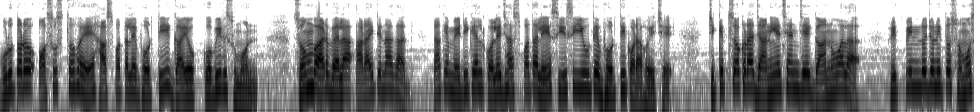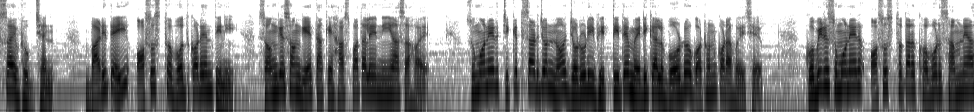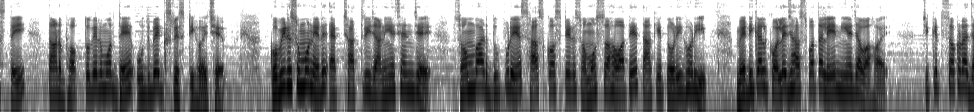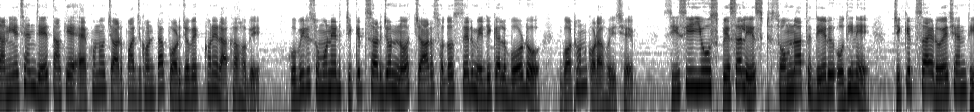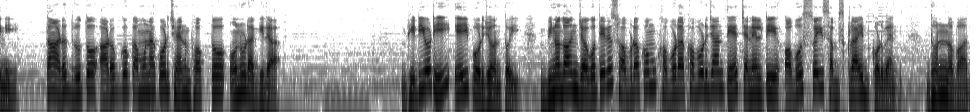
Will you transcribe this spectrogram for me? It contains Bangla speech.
গুরুতর অসুস্থ হয়ে হাসপাতালে ভর্তি গায়ক কবির সুমন। সোমবার বেলা আড়াইটে নাগাদ তাকে মেডিকেল কলেজ হাসপাতালে সিসিইউতে ভর্তি করা হয়েছে। চিকিৎসকরা জানিয়েছেন যে গানওয়ালা হৃৎপিণ্ডজনিত সমস্যায় ভুগছেন। বাড়িতেই অসুস্থ বোধ করেন তিনি। সঙ্গে সঙ্গে তাকে হাসপাতালে নিয়ে আসা হয়। সুমনের চিকিৎসার জন্য জরুরি ভিত্তিতে মেডিকেল বোর্ডও গঠন করা হয়েছে। কবির সুমনের অসুস্থতার খবর সামনে আসতেই তার ভক্তদের মধ্যে উদ্বেগ সৃষ্টি হয়েছে। কবির সুমনের এক ছাত্রী জানিয়েছেন যে, সোমবার দুপুরে শ্বাসকষ্টের সমস্যা হওয়াতে তাকে তড়িঘড়ি মেডিকেল কলেজ হাসপাতালে নিয়ে যাওয়া হয়। চিকিৎসকরা জানিয়েছেন যে, তাকে এখনও চার পাঁচ ঘণ্টা পর্যবেক্ষণে রাখা হবে। কবির সুমনের চিকিৎসার জন্য চার সদস্যের মেডিকেল বোর্ডও গঠন করা হয়েছে। সিসিইউ স্পেশালিস্ট সোমনাথ দের অধীনে চিকিৎসায় রয়েছেন তিনি। তাঁর দ্রুত আরোগ্য কামনা করছেন ভক্ত অনুরাগীরা। ভিডিওটি এই পর্যন্তই। বিনোদন জগতের সব রকম খবরাখবর জানতে চ্যানেলটি অবশ্যই সাবস্ক্রাইব করবেন। ধন্যবাদ।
